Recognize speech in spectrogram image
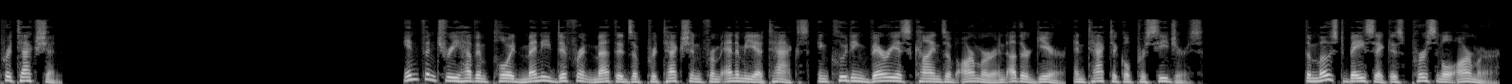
Protection Infantry have employed many different methods of protection from enemy attacks, including various kinds of armor and other gear, and tactical procedures. The most basic is personal armor.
